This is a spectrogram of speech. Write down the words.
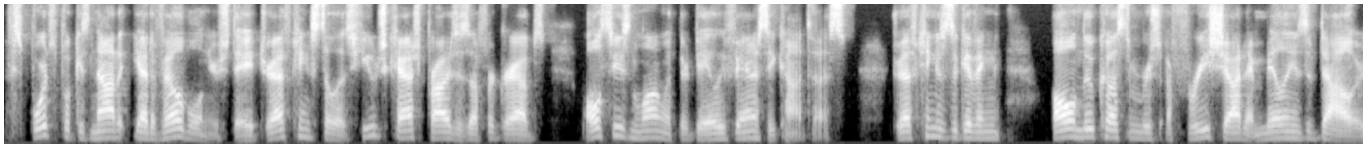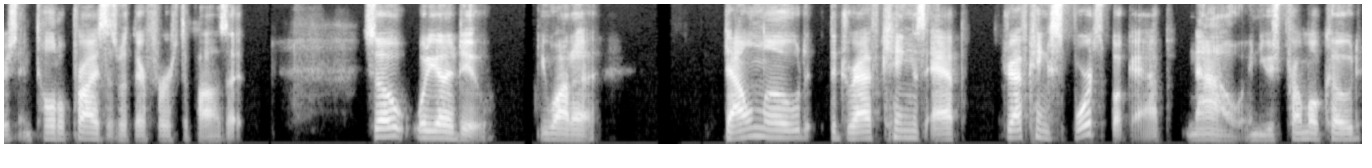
If Sportsbook is not yet available in your state, DraftKings still has huge cash prizes up for grabs all season long with their daily fantasy contests. DraftKings is giving all new customers a free shot at millions of dollars in total prizes with their first deposit. So, what do you got to do? You want to download the DraftKings app, DraftKings Sportsbook app now and use promo code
